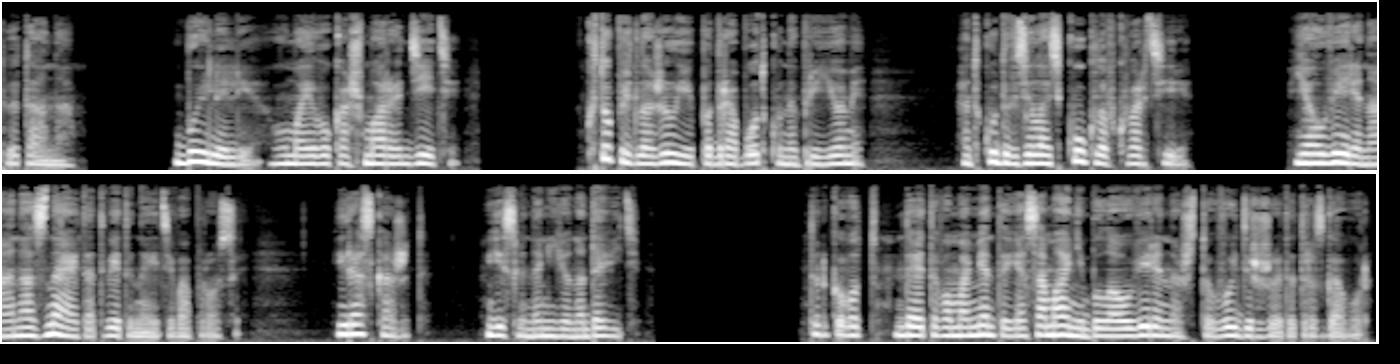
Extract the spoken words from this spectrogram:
то это она. Были ли у моего кошмара дети? Кто предложил ей подработку на приеме? Откуда взялась кукла в квартире? Я уверена, она знает ответы на эти вопросы и расскажет, если на нее надавить. Только вот до этого момента я сама не была уверена, что выдержу этот разговор.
